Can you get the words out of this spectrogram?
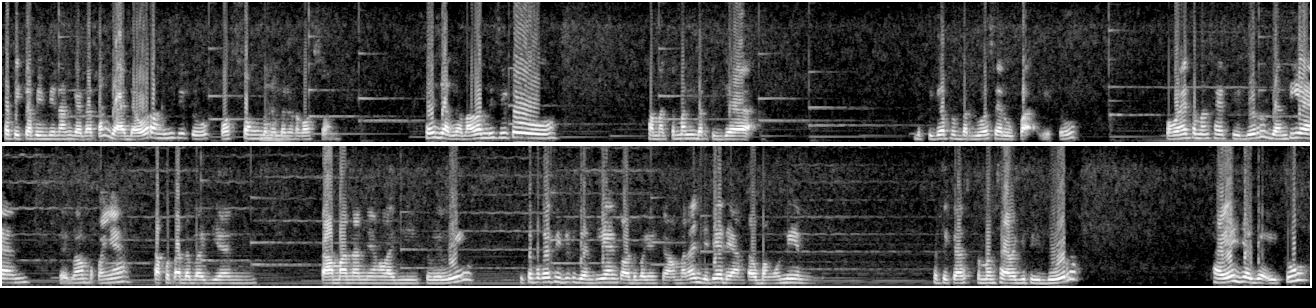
Ketika pimpinan nggak datang, nggak ada orang di situ, kosong Hmm. bener-bener kosong. Saya jaga malam di situ. Sama teman bertiga, bertiga atau berdua saya lupa gitu. Pokoknya teman saya tidur gantian. Saya bilang pokoknya takut ada bagian keamanan yang lagi keliling, kita pokoknya tidur gantian. Kalau ada bagian keamanan jadi ada yang tahu bangunin. Ketika teman saya lagi tidur saya jaga itu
